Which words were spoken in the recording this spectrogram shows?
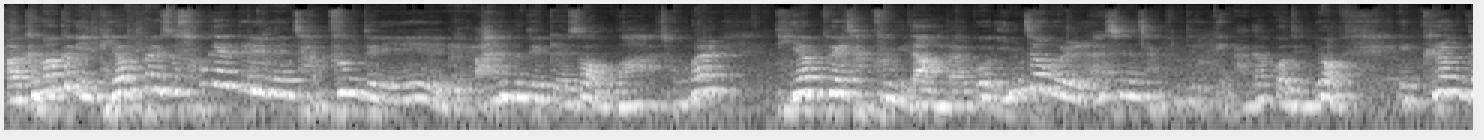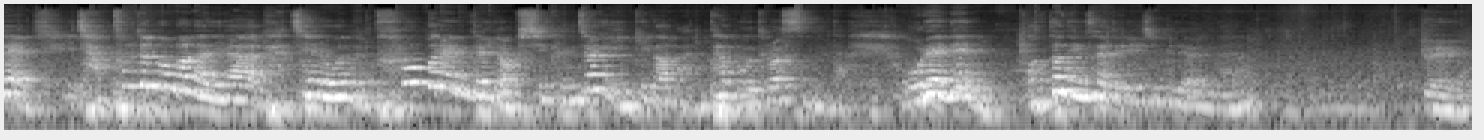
아, 그만큼 이 비아프에서 소개해드리는 작품들이 많은 분들께서 와 정말 비아프의 작품이다라고 인정을 하시는 작품들이 꽤 많았거든요. 예, 그런데 이 작품들뿐만 아니라 다채로운 프로그램들 역시 굉장히 인기가 많다고 들었습니다. 올해는 어떤 행사들이 준비되어 있나요? 네,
